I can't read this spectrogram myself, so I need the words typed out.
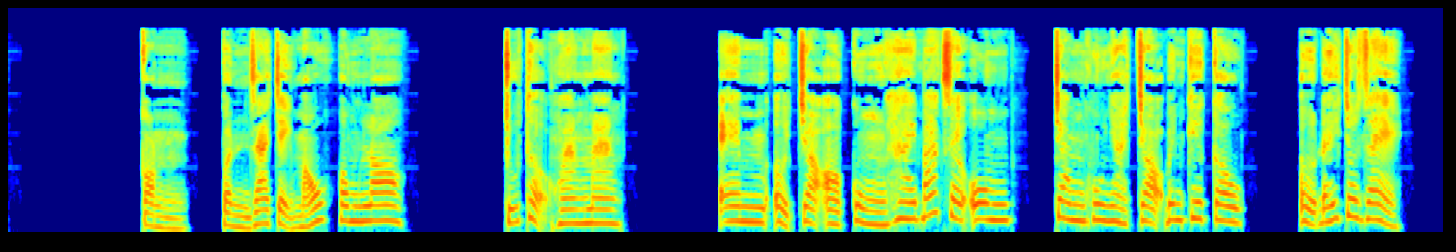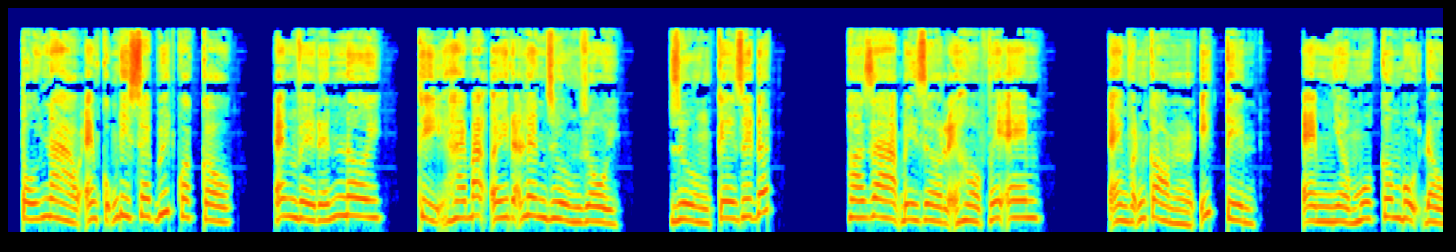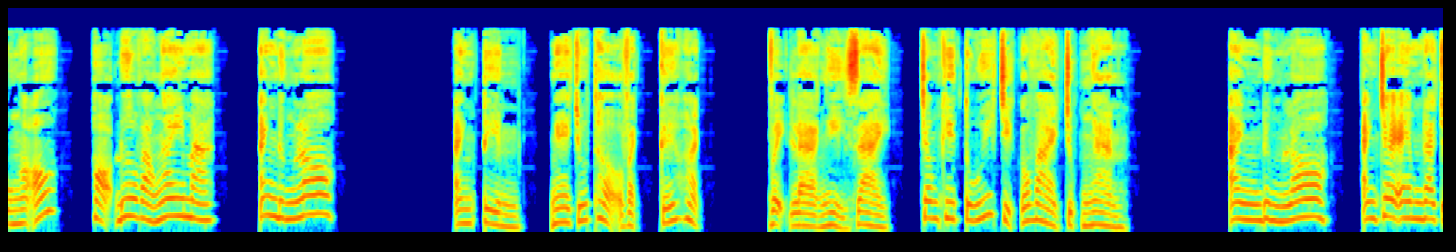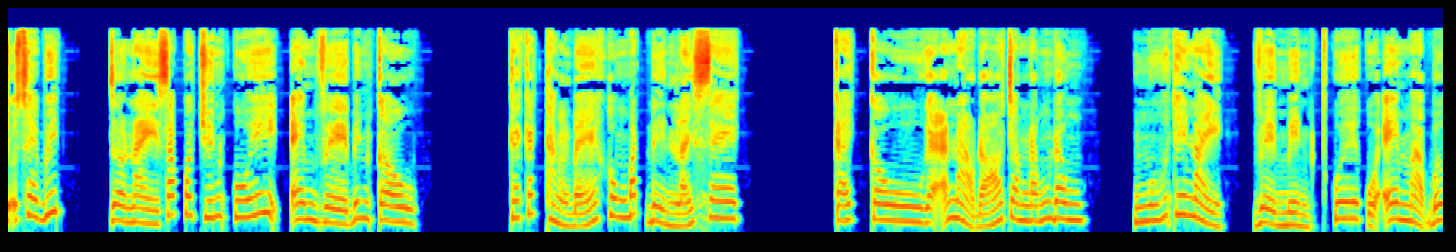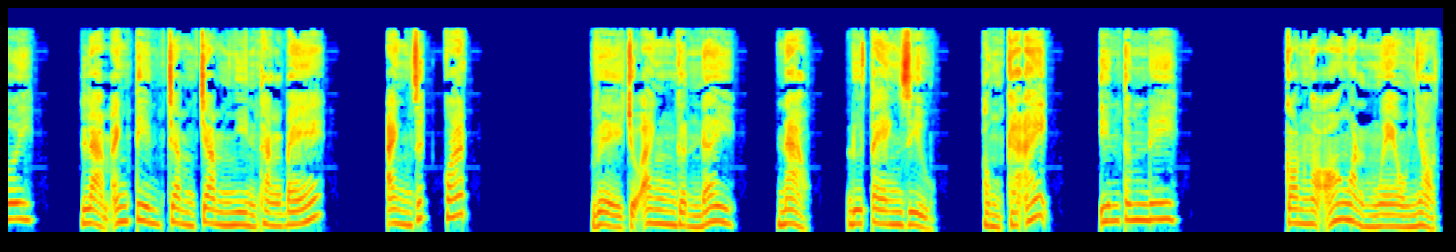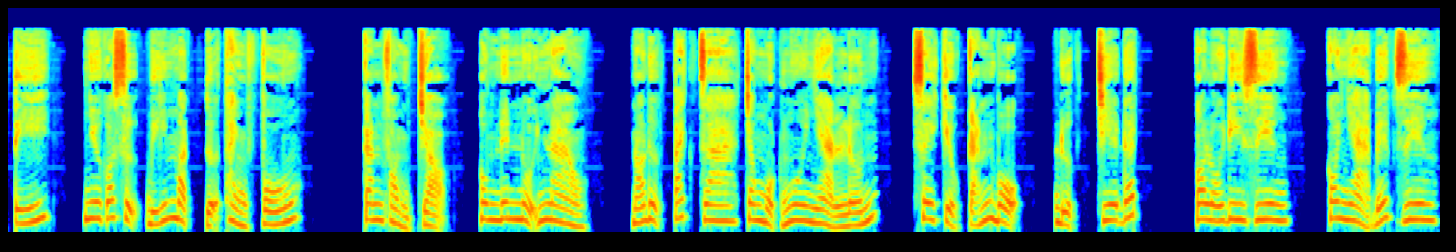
Còn phần da chảy máu không lo. Chú thợ hoang mang. Em ở trọ cùng hai bác xe ôm trong khu nhà trọ bên kia cầu. Ở đấy cho rẻ. Tối nào em cũng đi xe buýt qua cầu. Em về đến nơi thì hai bác ấy đã lên giường rồi. Giường kê dưới đất. Hóa ra bây giờ lại hợp với em. Em vẫn còn ít tiền. Em nhờ mua cơm bụi đầu ngõ. Họ đưa vào ngay mà. Anh đừng lo. Anh Tiền nghe chú thợ vạch kế hoạch. Vậy là nghỉ dài, trong khi túi chỉ có vài chục ngàn. Anh đừng lo, anh cho em ra chỗ xe buýt. Giờ này sắp có chuyến cuối, em về bên cầu. Cái cách thằng bé không bắt đền lái xe. Cái câu gã nào đó chăm đóng đông. Ngố thế này, về miền quê của em mà bơi. Làm anh Tiên chầm chầm nhìn thằng bé. Anh dứt khoát. Về chỗ anh gần đây. Nào, đưa ten dìu. Không cãi, yên tâm đi. Con ngõ ngoằn ngoèo nhỏ tí, như có sự bí mật giữa thành phố. Căn phòng trọ không nên nỗi nào. Nó được tách ra trong một ngôi nhà lớn, xây kiểu cán bộ, được chia đất. Có lối đi riêng, có nhà bếp riêng,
